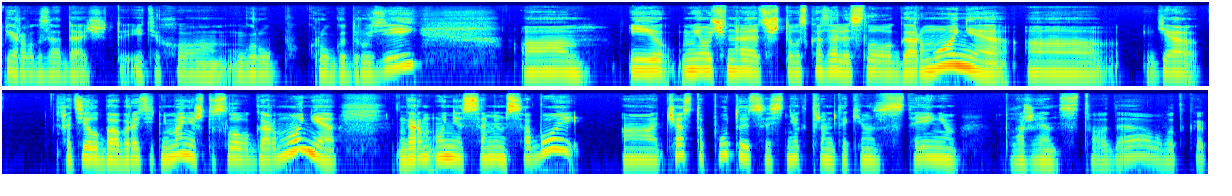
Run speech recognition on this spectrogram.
первых задач этих а, групп круга друзей. А, и мне очень нравится, что вы сказали слово гармония. А, я хотела бы обратить внимание, что слово гармония, гармония с самим собой а, часто путается с некоторым таким состоянием блаженство, да, вот как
